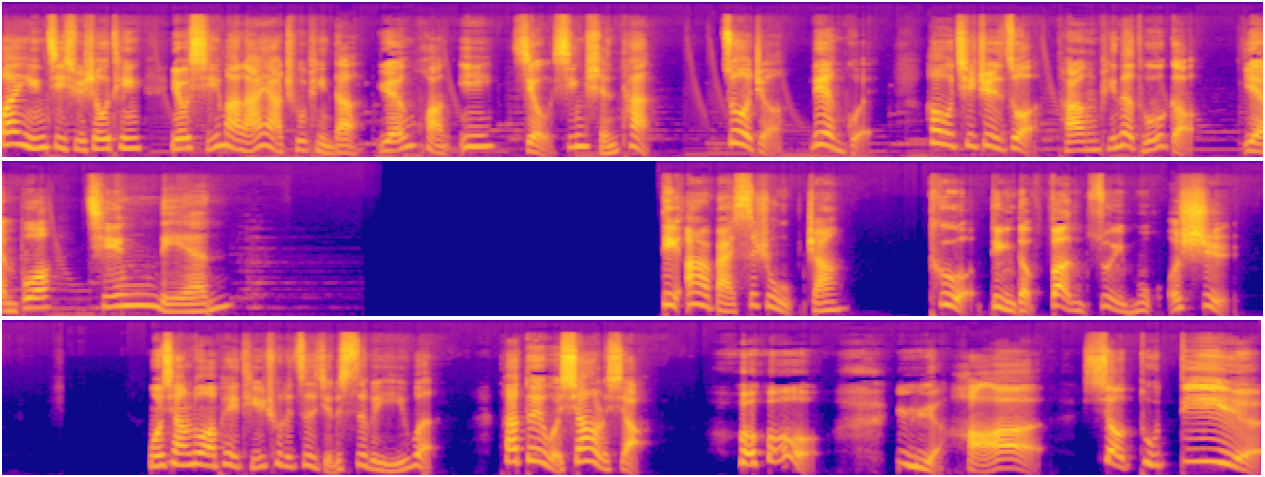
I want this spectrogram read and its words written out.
欢迎继续收听由喜马拉雅出品的《圆谎一九星神探》，作者：恋鬼，后期制作：躺平的土狗，演播：青莲。第二百四十五章，特定的犯罪模式。我向洛佩提出了自己的四个疑问，他对我笑了笑：“ 吼吼，雨涵，小徒弟。”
